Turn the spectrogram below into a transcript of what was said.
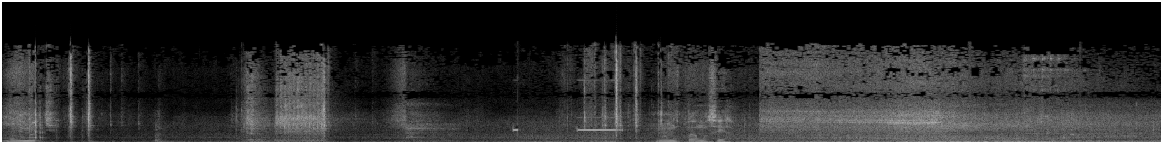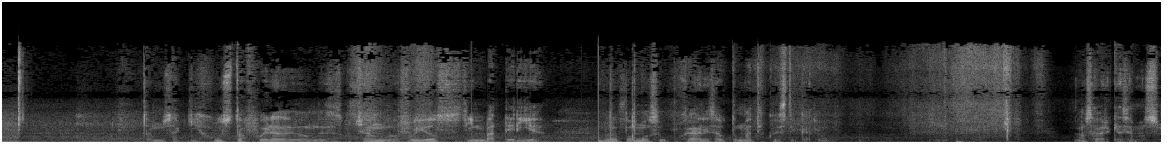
Dale No nos podemos ir. Estamos aquí justo afuera de donde se escucharon los ruidos sin batería. No podemos empujar, es automático este carro. Vamos a ver qué hacemos.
